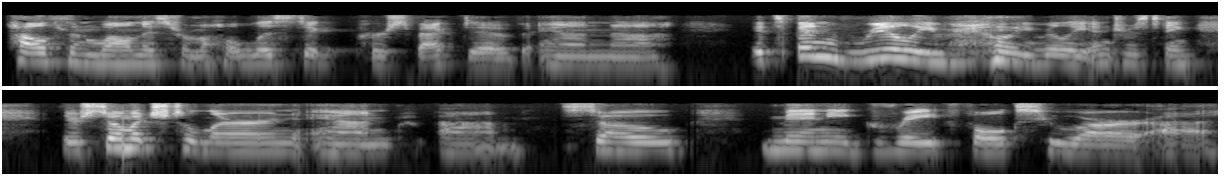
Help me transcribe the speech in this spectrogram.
health and wellness from a holistic perspective. And uh, it's been really, really, really interesting. There's so much to learn and um, so many great folks who are uh,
